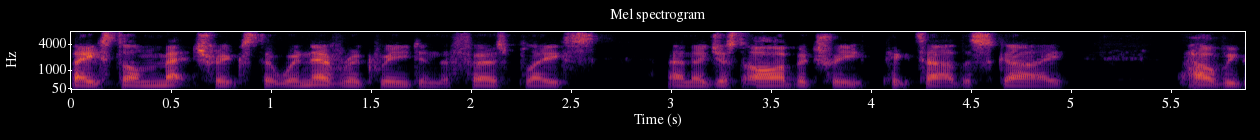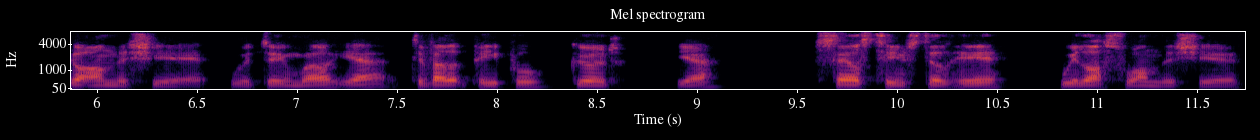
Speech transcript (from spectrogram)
based on metrics that were never agreed in the first place and are just arbitrary, picked out of the sky. How have we got on this year? We're doing well, yeah. Develop people, good, yeah. Sales team still here. We lost one this year.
